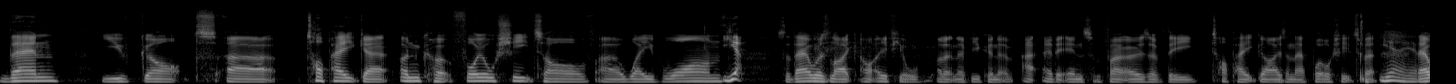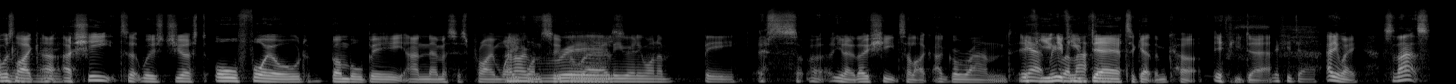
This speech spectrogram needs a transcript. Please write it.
then you've got uh, top eight get uncut foil sheets of uh, Wave One. yep. So there was like, oh, if you'll, I don't know if you can uh, edit in some photos of the top eight guys and their foil sheets, but Yeah, yeah, there was probably, like a, a sheet that was just all foiled Bumblebee and Nemesis Prime Wave And I One Super really, Rares. really want to be uh, you know, those sheets are like a grand. If Yeah, you we if you laughing. dare to get them cut, if you dare. if you dare. Anyway, so that's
